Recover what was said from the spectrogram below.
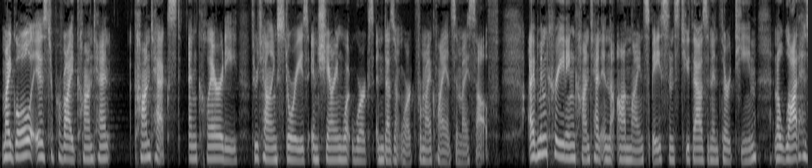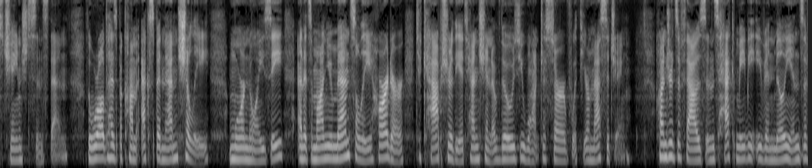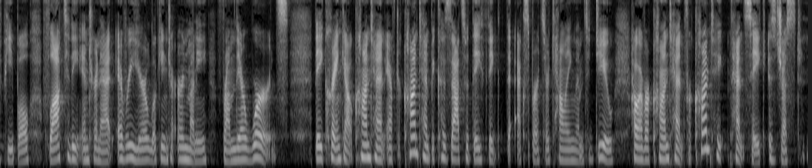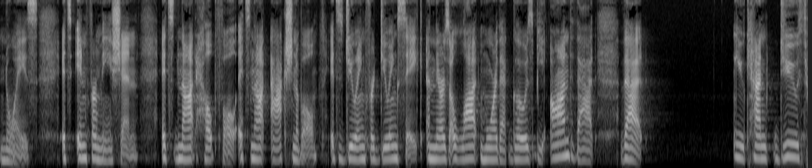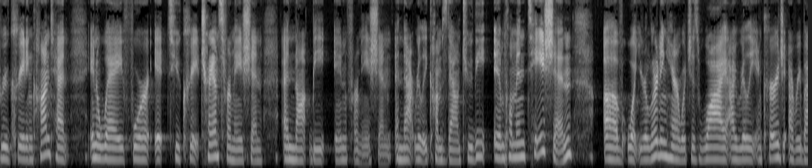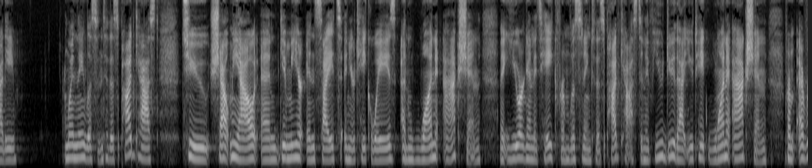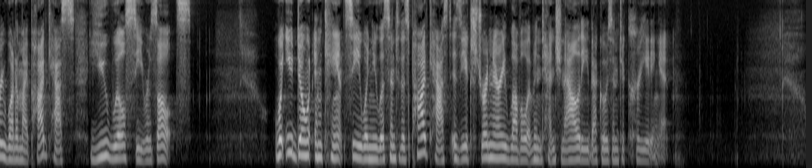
My goal is to provide content context and clarity through telling stories and sharing what works and doesn't work for my clients and myself. I've been creating content in the online space since 2013, and a lot has changed since then. The world has become exponentially more noisy, and it's monumentally harder to capture the attention of those you want to serve with your messaging. Hundreds of thousands, heck, maybe even millions of people flock to the internet every year looking to earn money from their words. They crank out content after content because that's what they think the experts are telling them to do. However, content for content's sake is just noise. It's information. It's not helpful. It's not actionable. It's doing for doing sake. And there's a lot more that goes beyond that that you can do through creating content in a way for it to create transformation and not be information. And that really comes down to the implementation of what you're learning here, which is why I really encourage everybody when they listen to this podcast to shout me out and give me your insights and your takeaways and one action that you are going to take from listening to this podcast. And if you do that, you take one action from every one of my podcasts, you will see results. What you don't and can't see when you listen to this podcast is the extraordinary level of intentionality that goes into creating it.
